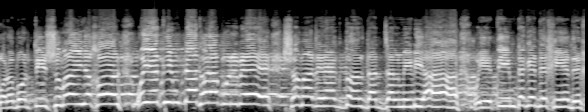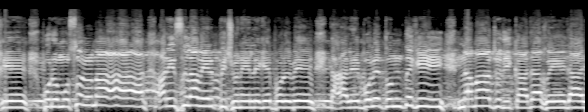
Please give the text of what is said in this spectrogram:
পরবর্তী সময় যখন ওই এতিমটা ধরা পড়বে, সমাজের একদল দাজ্জাল মিডিয়া ওই এতিমটাকে দেখিয়ে দেখে পুরো মুসলমান আর ইসলামের পিছনে লেগে পড়বে। তাহলে বলে তুন থেকে নামাজ যদি কাজা হয়ে যায়,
